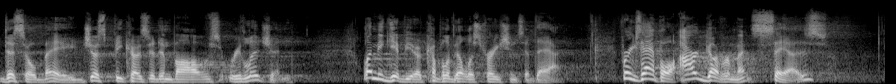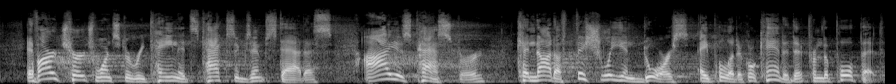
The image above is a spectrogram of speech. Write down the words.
disobeyed just because it involves religion. Let me give you a couple of illustrations of that. For example, our government says If our church wants to retain its tax exempt status, I, as pastor, cannot officially endorse a political candidate from the pulpit.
